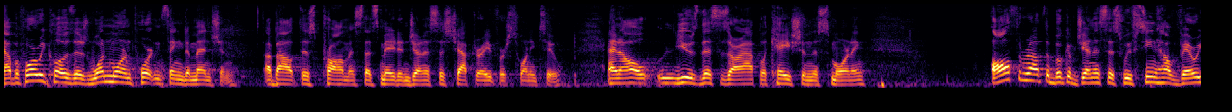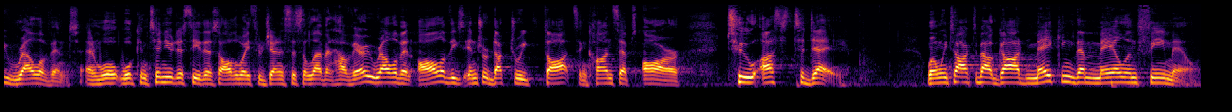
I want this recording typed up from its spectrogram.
Now, before we close, there's one more important thing to mention about this promise that's made in Genesis chapter 8, verse 22. And I'll use this as our application this morning. All throughout the book of Genesis, we've seen how very relevant, and we'll, we'll continue to see this all the way through Genesis 11, how very relevant all of these introductory thoughts and concepts are to us today. When we talked about God making them male and female,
